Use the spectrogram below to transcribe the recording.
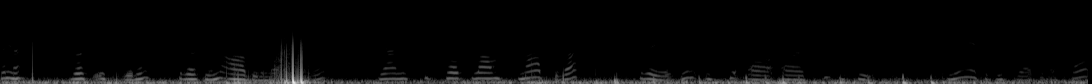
Değil mi? Şurası x birim, şurası yine a birim oluyor. Yani şu toplam ne yaptı bak? Şuraya yazayım. 2a artı 2x. Neye eşitmiş bu arkadaşlar?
